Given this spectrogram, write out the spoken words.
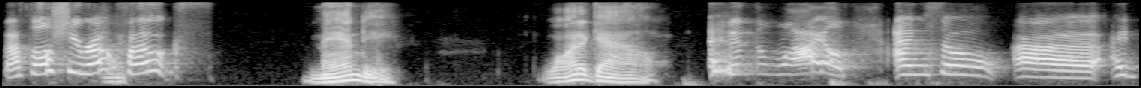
That's all she wrote, folks. Mandy, what a gal. and it's wild. And so uh, I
